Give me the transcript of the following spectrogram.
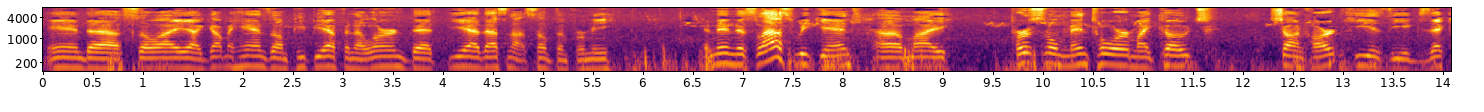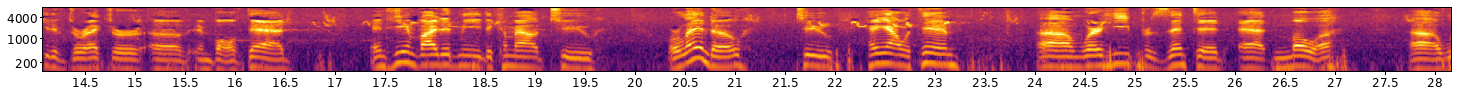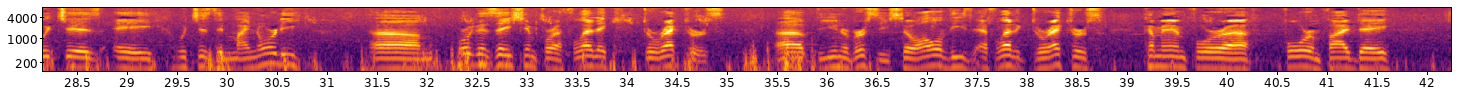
And so I got my hands on PPF and I learned that, yeah, that's not something for me. And then this last weekend, uh, my personal mentor, my coach, Sean Hart, he is the executive director of Involved Dad. And he invited me to come out to Orlando to hang out with him um, where he presented at MOA, uh, which is a which is a minority um, organization for athletic directors of the university. So all of these athletic directors come in for a four and five day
